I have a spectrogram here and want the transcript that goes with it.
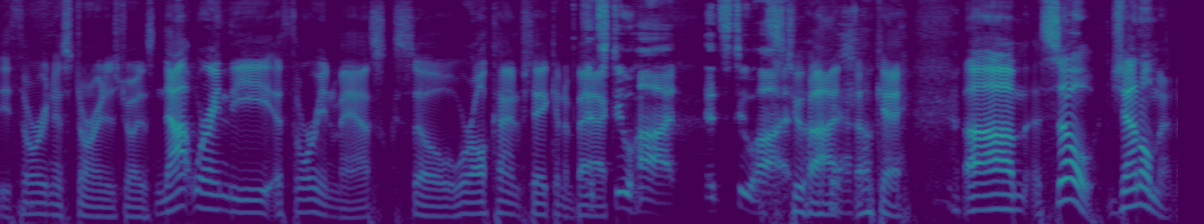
The Ithorian historian has joined us, not wearing the Ithorian mask, so we're all kind of taken aback. It's too hot. It's too hot. It's too hot. Okay. Um, so, gentlemen,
